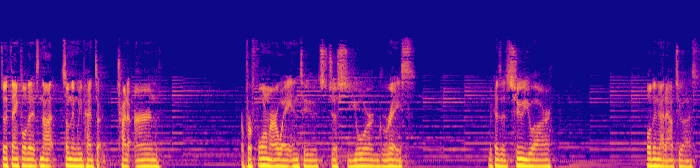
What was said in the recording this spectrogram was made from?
so thankful that it's not something we've had to try to earn or perform our way into. It's just your grace because it's who you are holding that out to us.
